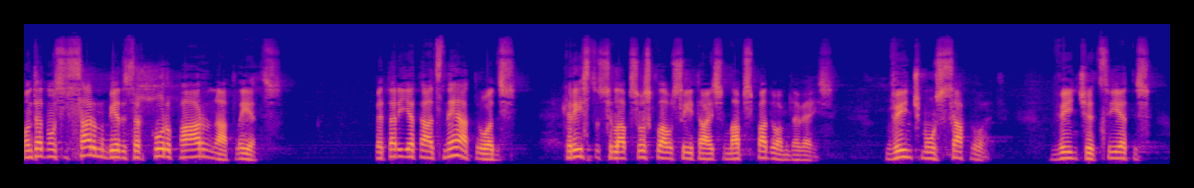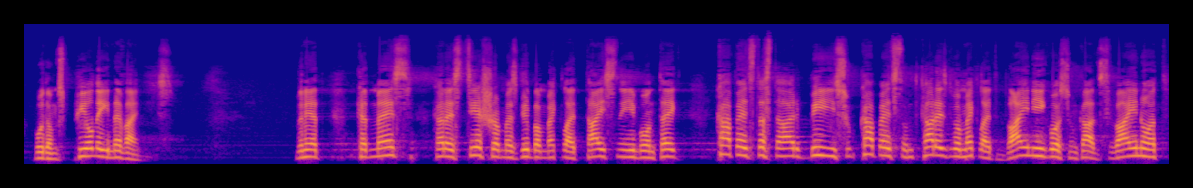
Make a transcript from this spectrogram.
un tad mums ir sarunu biedrs, ar kuru pārunāt lietas. Bet arī, ja tāds neatrodas, Kristus ir labs uzklausītājs un labs padomdevējs. Viņš mūs saprot. Viņš ir cietis, būdams pilnīgi nevainīgs. Ziniet, kad mēs kādreiz ciešam, mēs gribam meklēt taisnību un teikt, kāpēc tas tā ir bijis, un kāpēc, un kādreiz gribam meklēt vainīgos un kādus vainot.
